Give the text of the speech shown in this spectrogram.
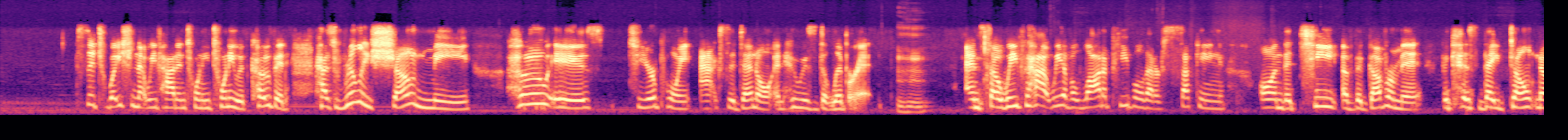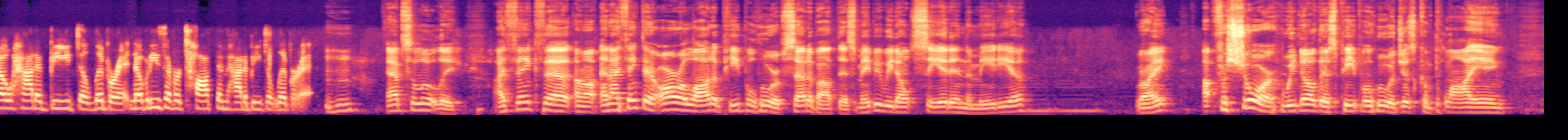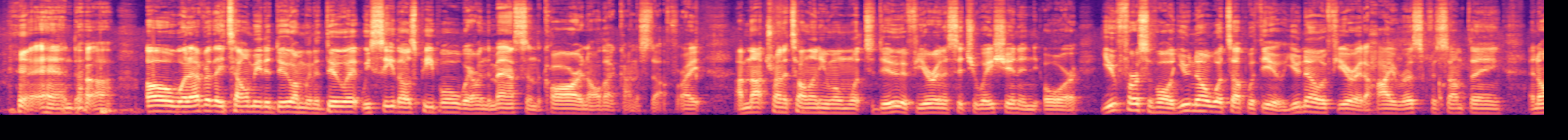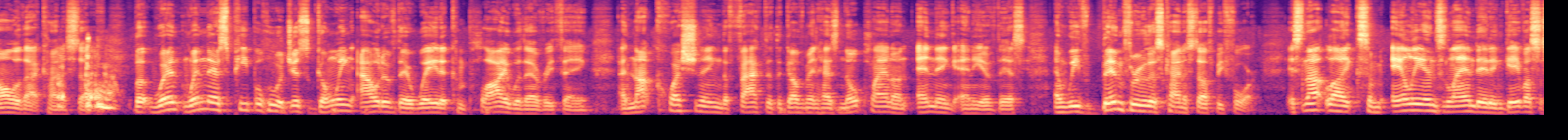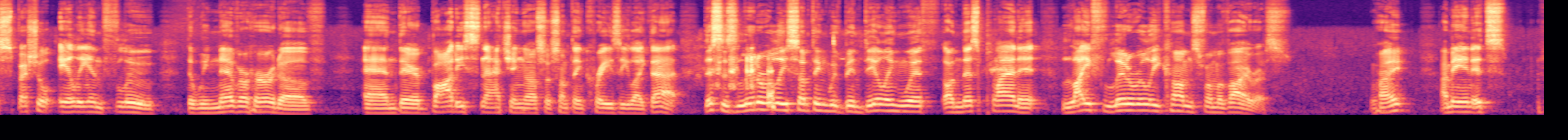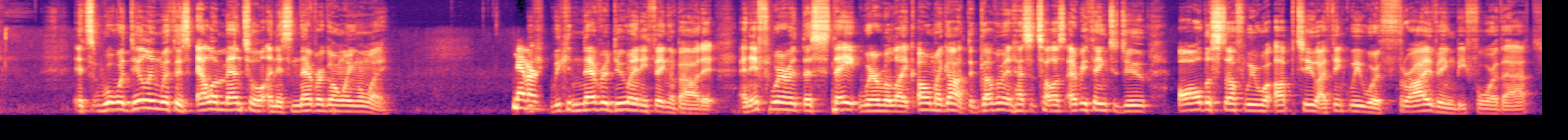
situation that we've had in 2020 with covid has really shown me who is to your point accidental and who is deliberate Mhm. and so we've had we have a lot of people that are sucking on the teat of the government because they don't know how to be deliberate. Nobody's ever taught them how to be deliberate. Mm-hmm. Absolutely. I think that, uh, and I think there are a lot of people who are upset about this. Maybe we don't see it in the media, right? Uh, for sure, we know there's people who are just complying and, uh, oh, whatever they tell me to do, I'm going to do it. We see those people wearing the masks in the car and all that kind of stuff, right? I'm not trying to tell anyone what to do. If you're in a situation and, or you, first of all, you know what's up with you. You know if you're at a high risk for something and all of that kind of stuff. But when, when there's people who are just going out of their way to comply with everything and not questioning the fact that the government has no plan on ending any of this, and we've been through this kind of stuff before. It's not like some aliens landed and gave us a special alien flu that we never heard of and they're body snatching us or something crazy like that. This is literally something we've been dealing with on this planet. Life literally comes from a virus. Right? I mean, it's it's what we're dealing with is elemental and it's never going away. Never. We, we can never do anything about it. And if we're at the state where we're like, oh my God, the government has to tell us everything to do, all the stuff we were up to, I think we were thriving before that,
